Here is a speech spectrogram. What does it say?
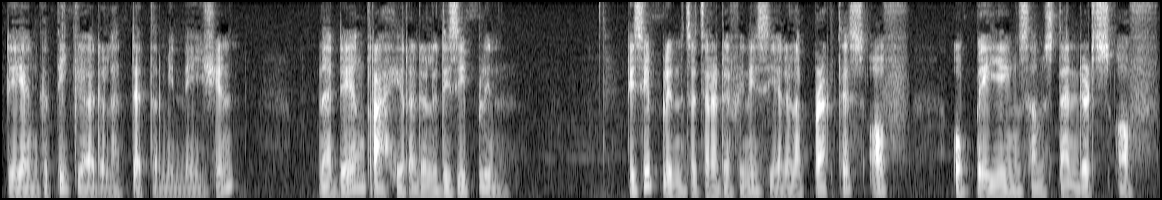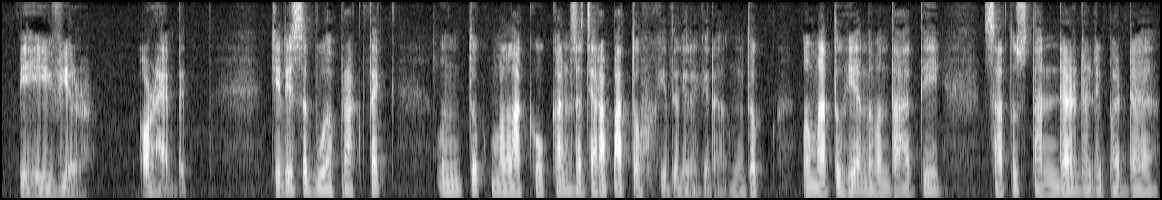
D yang ketiga adalah determination. Nah, D yang terakhir adalah disiplin. Disiplin secara definisi adalah practice of obeying some standards of behavior or habit. Jadi sebuah praktek untuk melakukan secara patuh gitu kira-kira, untuk mematuhi atau mentaati satu standar daripada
